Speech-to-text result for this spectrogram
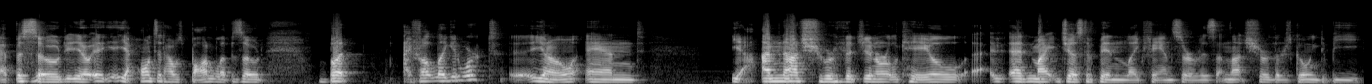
episode. You know, it, yeah, haunted house bottle episode, but I felt like it worked. Uh, you know, and yeah, I'm not sure that General Kael. Uh, it might just have been like fan service. I'm not sure there's going to be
